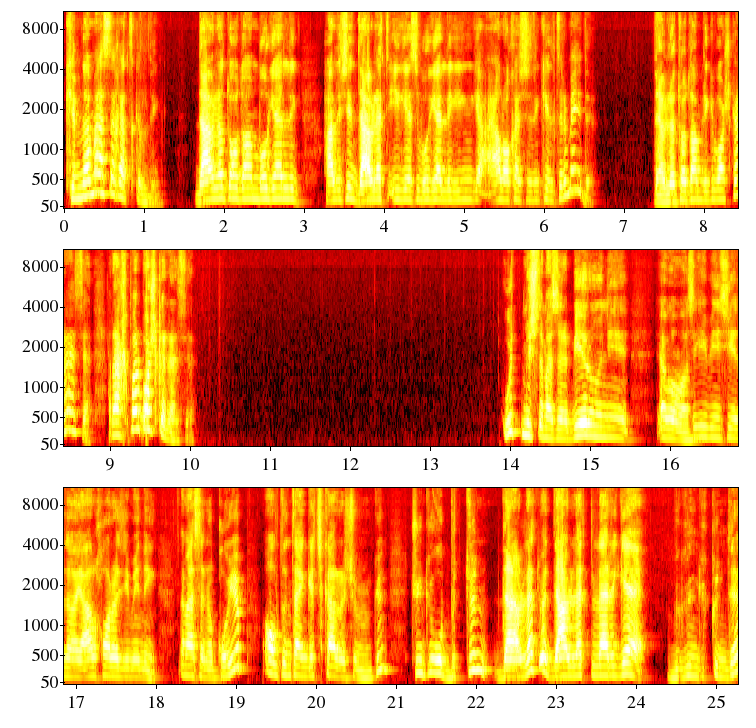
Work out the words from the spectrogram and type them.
Kimdan maslahat qilding? Davlat odami bo'lganlik hali sen davlat egasi bo'lganligingga aloqasini keltirmaydi. Davlat odamligi boshqa narsa rahbar boshqa narsa. O'tmishda masalan beruniy yo bo'lmasa ibn sino al xorazmiyning nimasini qo'yib oltin tanga chiqarishi mumkin. Chunki u butun davlat va davlatlarga bugungi kunda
